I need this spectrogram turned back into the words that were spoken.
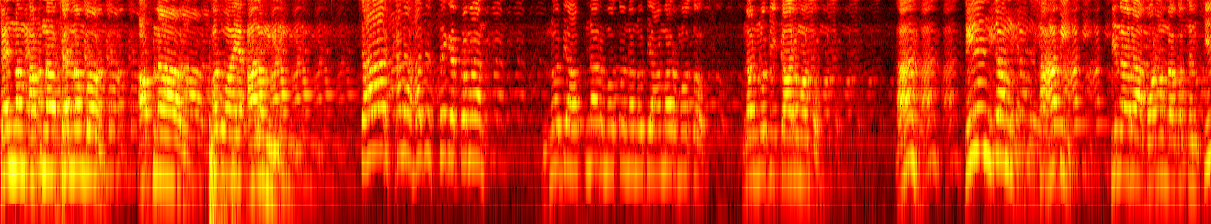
চার নম্বর আপনার চার নম্বর আপনার আলমগীর চারখানা হাদিস থেকে প্রমাণ নবী আপনার মতো না নবী আমার মতো না নবী কার মতো হ্যাঁ? তিনজন সাহাবী তিনারা বর্ণনা করছেন কি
